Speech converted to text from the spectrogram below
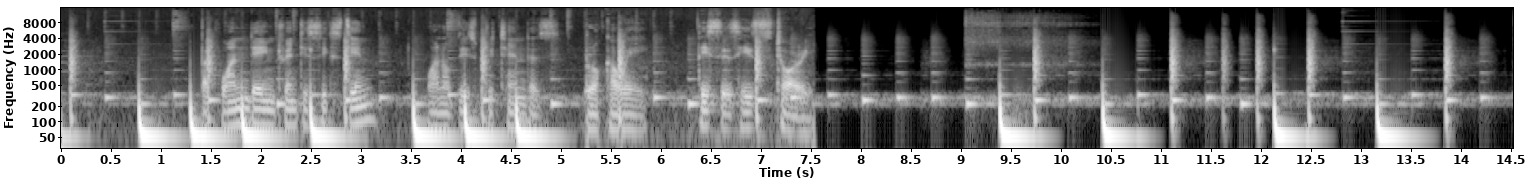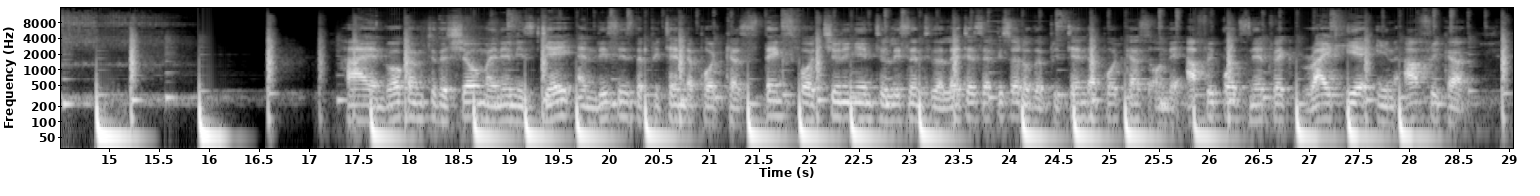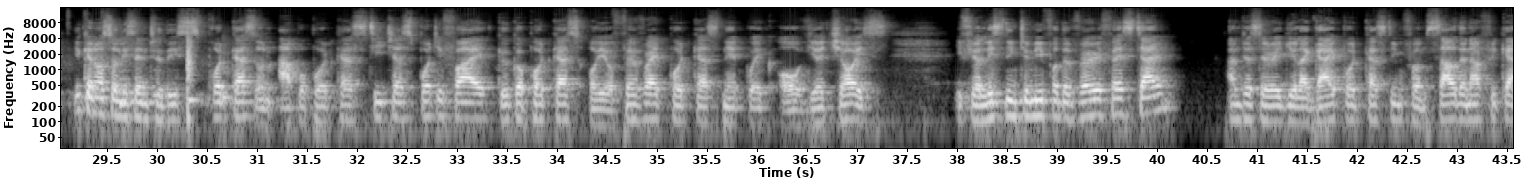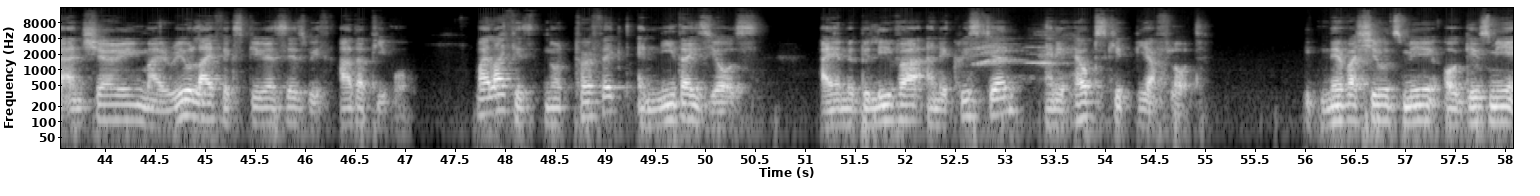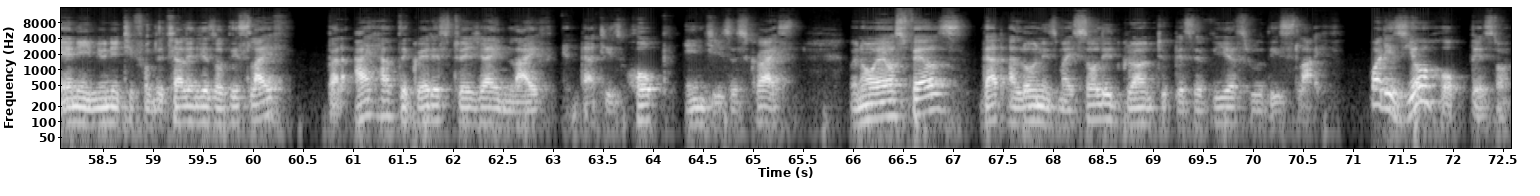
But one day in 2016, one of these pretenders broke away. This is his story. Hi, and welcome to the show. My name is Jay, and this is the Pretender Podcast. Thanks for tuning in to listen to the latest episode of the Pretender Podcast on the AfriPods network right here in Africa. You can also listen to this podcast on Apple Podcasts, Stitcher, Spotify, Google Podcasts, or your favorite podcast network of your choice. If you're listening to me for the very first time, I'm just a regular guy podcasting from Southern Africa and sharing my real life experiences with other people. My life is not perfect and neither is yours. I am a believer and a Christian and it helps keep me afloat. It never shields me or gives me any immunity from the challenges of this life, but I have the greatest treasure in life and that is hope in Jesus Christ. When all else fails, that alone is my solid ground to persevere through this life. What is your hope based on?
